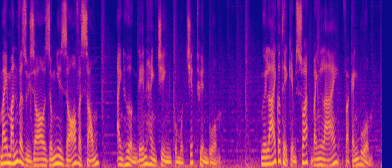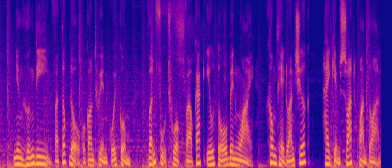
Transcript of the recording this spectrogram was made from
May mắn và rủi ro giống như gió và sóng, ảnh hưởng đến hành trình của một chiếc thuyền buồm. Người lái có thể kiểm soát bánh lái và cánh buồm, nhưng hướng đi và tốc độ của con thuyền cuối cùng vẫn phụ thuộc vào các yếu tố bên ngoài không thể đoán trước hay kiểm soát hoàn toàn.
